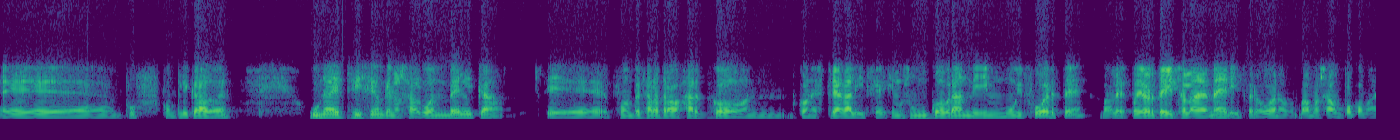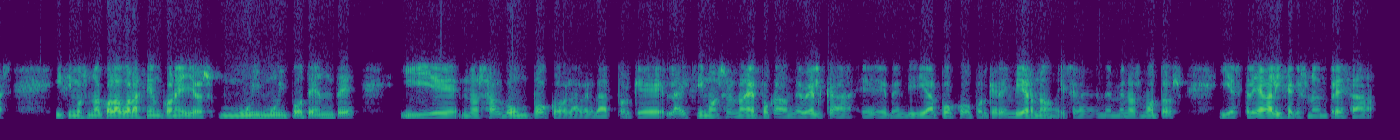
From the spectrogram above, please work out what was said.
eh, complicado, ¿eh? Una decisión que nos salvó en Belka eh, fue empezar a trabajar con, Estrella Galicia. Hicimos un co-branding muy fuerte, ¿vale? Podría haberte dicho la de Mary, pero bueno, vamos a un poco más. Hicimos una colaboración con ellos muy, muy potente y eh, nos salvó un poco, la verdad, porque la hicimos en una época donde Belka eh, vendía poco porque era invierno y se venden menos motos y Estrella Galicia, que es una empresa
